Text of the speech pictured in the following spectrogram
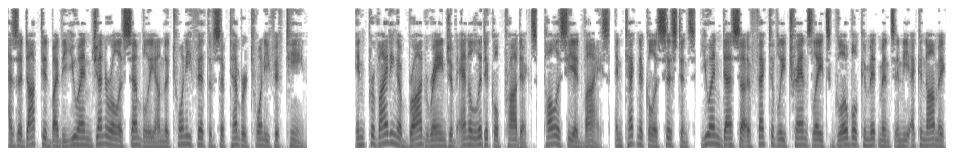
as adopted by the UN General Assembly on the 25th of September 2015. In providing a broad range of analytical products, policy advice, and technical assistance, UNDESA effectively translates global commitments in the economic,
